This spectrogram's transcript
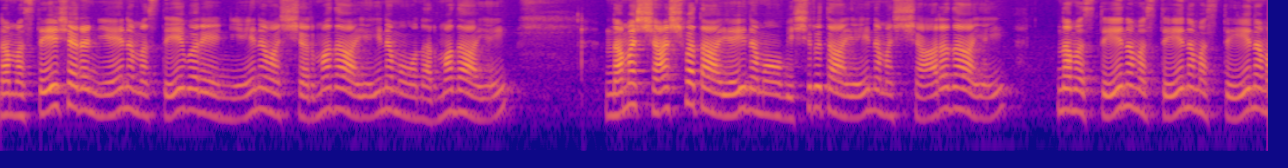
నమస్తే శరణ్యే నమస్తే వరేణ్యే నమ శర్మదాయై నమో నర్మదాయై నమ శాశ్వతాయై నమో విశ్రుతాయై నమ శారదాయై నమస్తే నమస్తే నమస్తే నమ.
